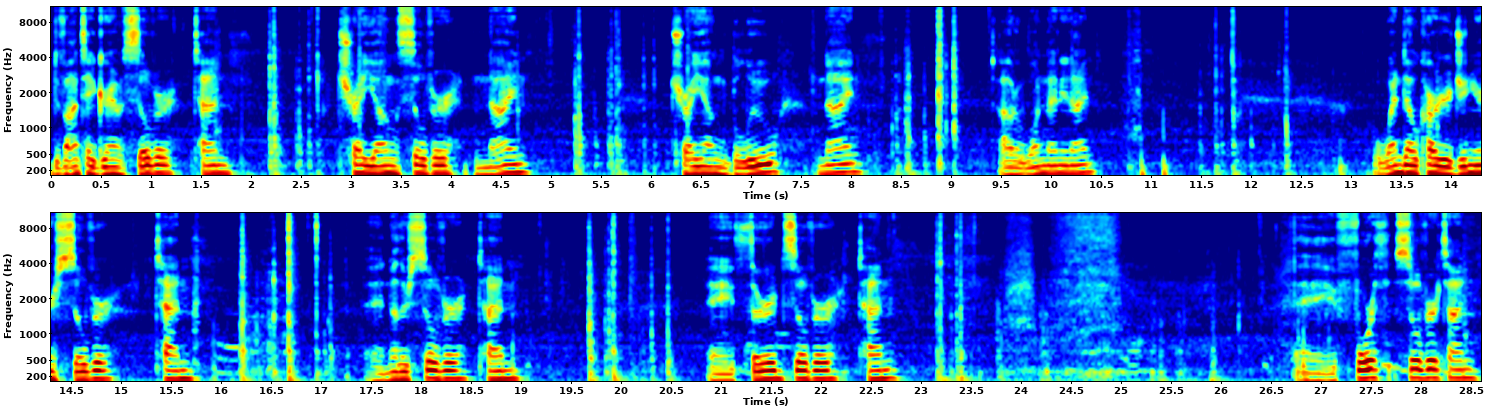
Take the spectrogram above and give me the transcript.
Devonte Graham silver, 10. Trae Young silver, 9. Trae Young blue, 9. Out of 199. Wendell Carter Jr. silver, 10. Another silver, 10. A third silver, 10. A fourth silver, 10.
